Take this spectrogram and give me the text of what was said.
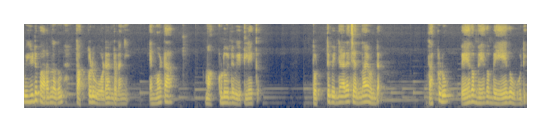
വീട് പറന്നതും തക്കട് ഓടാൻ തുടങ്ങി. എങ്ങോട്ടാ? മക്കിടുവിന്റെ വീട്ടിലേക്ക്. തൊട്ട് പിന്നാലെ ചെന്നായുണ്ട്. തക്കടു വേഗം വേഗം വേഗം ഓടി.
